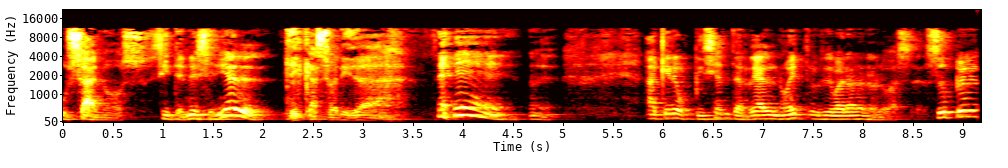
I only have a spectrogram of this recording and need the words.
Usanos, si tenés señal, de casualidad. Aquel auspiciante real nuestro de ahora no lo va a hacer. Super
